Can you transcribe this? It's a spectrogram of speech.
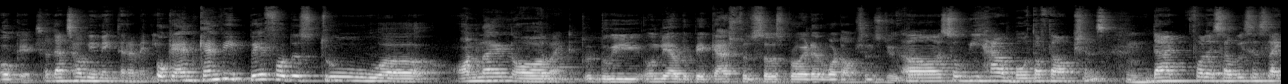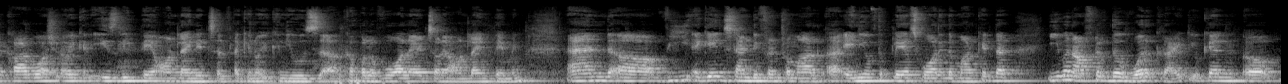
Okay. so that's how we make the revenue. Okay, and can we pay for this through uh, online or Right. do we only have to pay cash to the service provider? What options do you have? Uh, so we have both of the options that for the services like car wash you know you can easily pay online itself like you know you can use a couple of wallets or an online payment and uh, we again stand different from our uh, any of the players who are in the market that even after the work right you can uh,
